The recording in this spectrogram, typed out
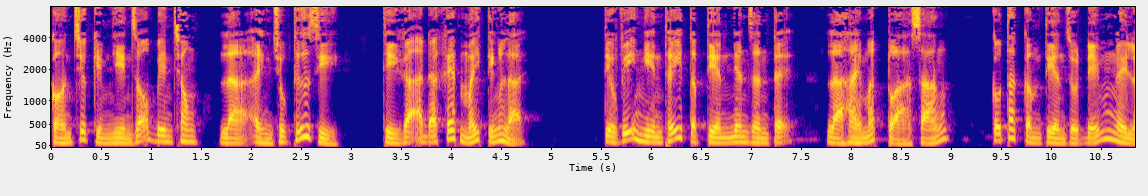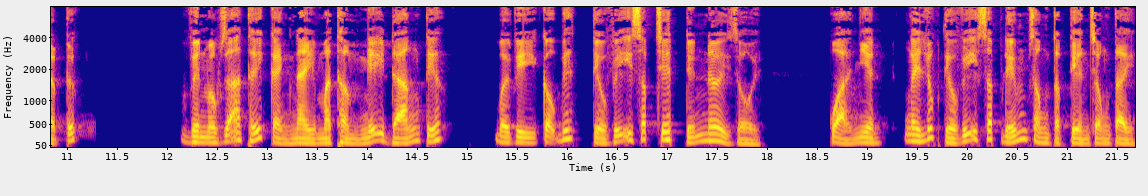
còn chưa kịp nhìn rõ bên trong là ảnh chụp thứ gì, thì gã đã khép máy tính lại. Tiểu vĩ nhìn thấy tập tiền nhân dân tệ là hai mắt tỏa sáng, cậu ta cầm tiền rồi đếm ngay lập tức. Viên mộc giã thấy cảnh này mà thầm nghĩ đáng tiếc, bởi vì cậu biết Tiểu Vĩ sắp chết đến nơi rồi. Quả nhiên, ngay lúc Tiểu Vĩ sắp đếm dòng tập tiền trong tay,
